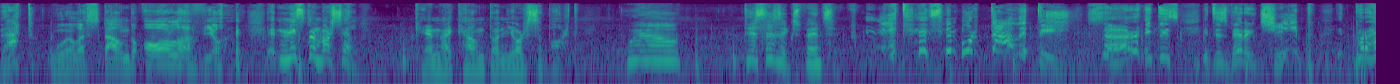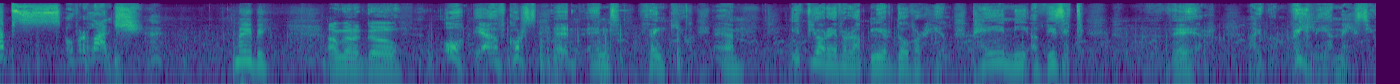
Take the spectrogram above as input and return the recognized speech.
that will astound all of you. Mr. Marcel, can I count on your support? Well, this is expensive. It is immortality, sir. It is, it is very cheap. Perhaps over lunch. Maybe. I'm gonna go. Oh, yeah, of course. And, and thank you. Um, if you're ever up near Dover Hill, pay me a visit. There, I will really amaze you.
